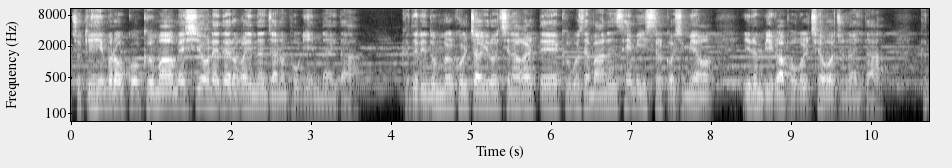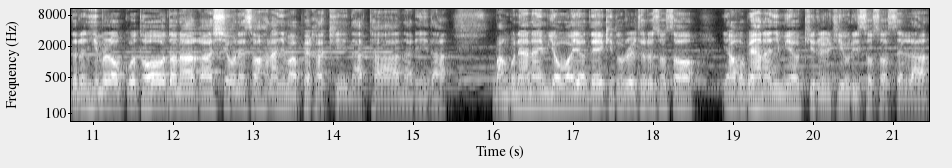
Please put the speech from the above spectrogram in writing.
주께 힘을 얻고 그 마음에 시온의 대로가 있는 자는 복이 있나이다. 그들이 눈물 골짜기로 지나갈 때에 그곳에 많은 샘이 있을 것이며 이른 비가 복을 채워주나이다. 그들은 힘을 얻고 더더 나아가 시온에서 하나님 앞에 각히 나타나리이다. 망군의 하나님 여호와여 내 기도를 들으소서. 야곱의 하나님이여 귀를 기울이소서. 셀라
